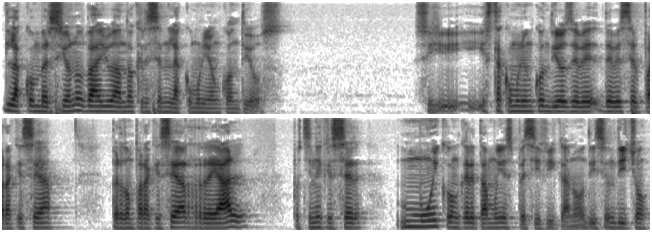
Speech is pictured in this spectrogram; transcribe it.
la conversión nos va ayudando a crecer en la comunión con Dios. Si esta comunión con Dios debe, debe ser para que sea, perdón, para que sea real, pues tiene que ser muy concreta, muy específica, ¿no? Dice un dicho,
